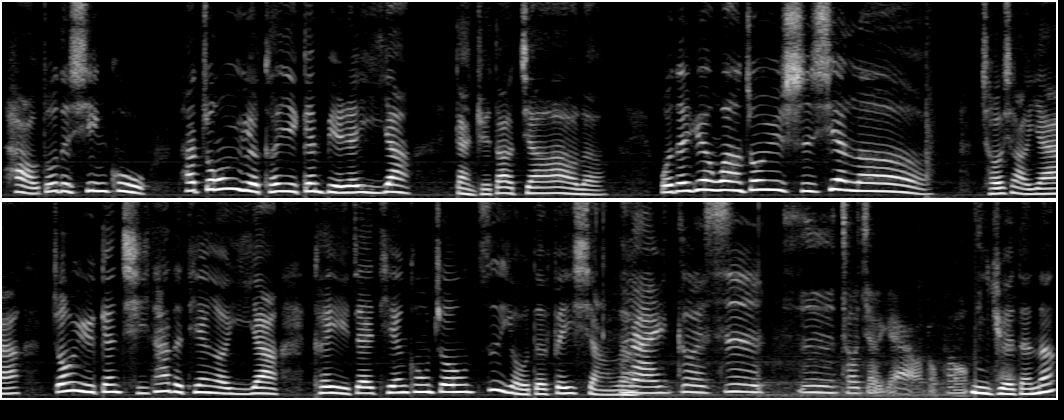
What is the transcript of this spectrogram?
好多的辛苦，它终于也可以跟别人一样，感觉到骄傲了。我的愿望终于实现了。丑小鸭终于跟其他的天鹅一样，可以在天空中自由的飞翔了。哪一个是？是丑小鸭，我都不知道。你觉得呢？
